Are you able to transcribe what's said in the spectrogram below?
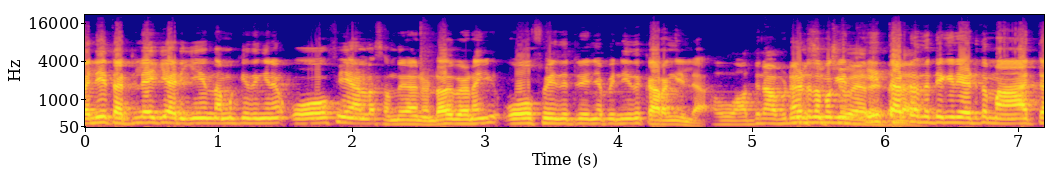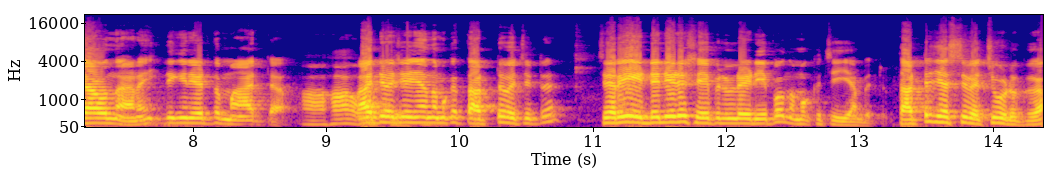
വലിയ തട്ടിലേക്ക് അടിക്കുകയും നമുക്ക് ഇതിങ്ങനെ ഓഫ് ചെയ്യാനുള്ള സംവിധാനം ഉണ്ട്. അത് വേണമെങ്കിൽ ഓഫ് ചെയ്തിട്ട് കഴിഞ്ഞാൽ പിന്നെ ഇത് കറങ്ങില്ല. നമുക്ക് ഈ തട്ട് എന്നിട്ട് ഇങ്ങനെ എടുത്ത് മാറ്റാവുന്നതാണ്. ഇതിങ്ങനെ എടുത്ത് മാറ്റാം. മാറ്റി. വെച്ച് കഴിഞ്ഞാൽ നമുക്ക് തട്ട് വെച്ചിട്ട് ചെറിയ ഇഡലിയുടെ ഷേപ്പിലുള്ള ഇടിയപ്പം നമുക്ക് ചെയ്യാൻ പറ്റും. തട്ട് ജസ്റ്റ് വെച്ചു കൊടുക്കുക.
